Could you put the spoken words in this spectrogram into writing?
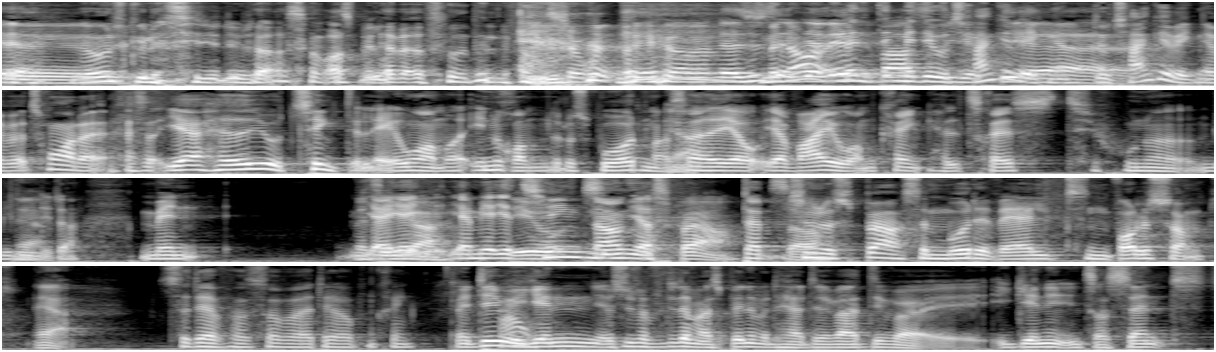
Ja, øh, nogen skylder til de lyttere, som også ville have været fået den information. men, jeg synes, men, det, men, men, det er jo tankevækkende. Det er, det er jo tankevækkende, jeg tror da, altså, jeg havde jo tænkt det lave om at indrømme, når du spurgte mig, ja. så havde jeg, jeg var jo omkring 50-100 ml. Ja. Men men ja, tænker, ja, jamen, jeg, jeg, tænkte nok, jeg spørger, da, så. du spørger, så må det være lidt sådan voldsomt. Ja. Så derfor så var jeg deroppe omkring. Men det er jo wow. igen, jeg synes at det der var spændende ved det her, det var, det var øh, igen et interessant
